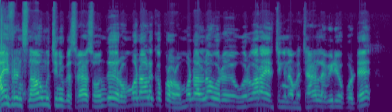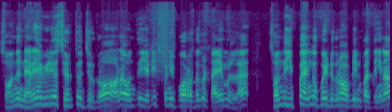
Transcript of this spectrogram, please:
ஹாய் ஃப்ரெண்ட்ஸ் நான் உங்க சின்ன பேசுறேன். ஸோ வந்து ரொம்ப நாளுக்கு அப்புறம் ரொம்ப நாள்னா ஒரு ஒரு வாரம் ஆயிடுச்சுங்க நம்ம சேனல்ல வீடியோ போட்டு ஸோ வந்து நிறைய வீடியோஸ் எடுத்து வச்சிருக்கிறோம். ஆனா வந்து எடிட் பண்ணி போடுறதுக்கும் டைம் இல்லை. ஸோ வந்து இப்போ எங்க போயிட்டு இருக்கிறோம் அப்படின்னு பார்த்தீங்கன்னா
